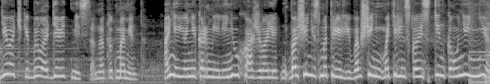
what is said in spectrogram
Девочке было 9 месяцев на тот момент. Они ее не кормили, не ухаживали, вообще не смотрели, вообще материнского инстинкта у нее нет.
